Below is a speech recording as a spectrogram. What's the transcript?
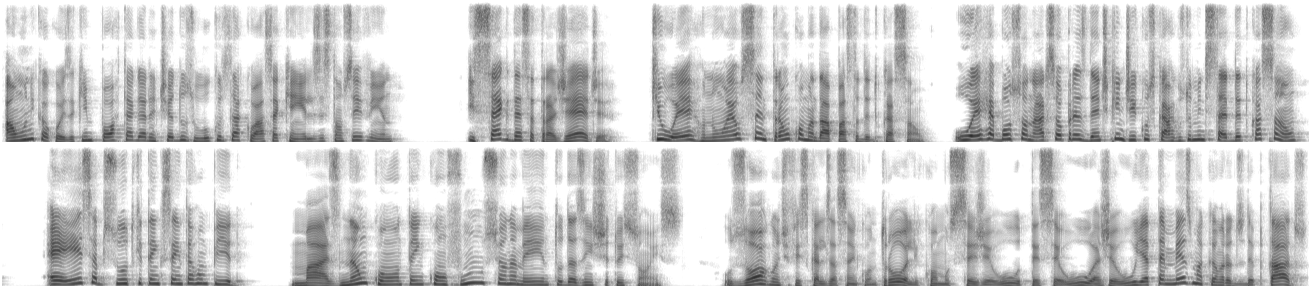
A única coisa que importa é a garantia dos lucros da classe a quem eles estão servindo. E segue dessa tragédia que o erro não é o Centrão comandar a pasta da educação. O erro é Bolsonaro ser o presidente que indica os cargos do Ministério da Educação. É esse absurdo que tem que ser interrompido. Mas não contem com o funcionamento das instituições. Os órgãos de fiscalização e controle, como o CGU, TCU, AGU e até mesmo a Câmara dos Deputados,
